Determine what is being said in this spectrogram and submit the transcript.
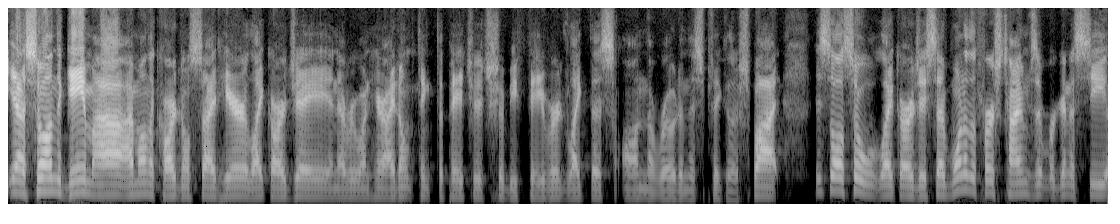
Yeah, so on the game, uh, I'm on the Cardinals side here, like RJ and everyone here. I don't think the Patriots should be favored like this on the road in this particular spot. This is also, like RJ said, one of the first times that we're going to see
